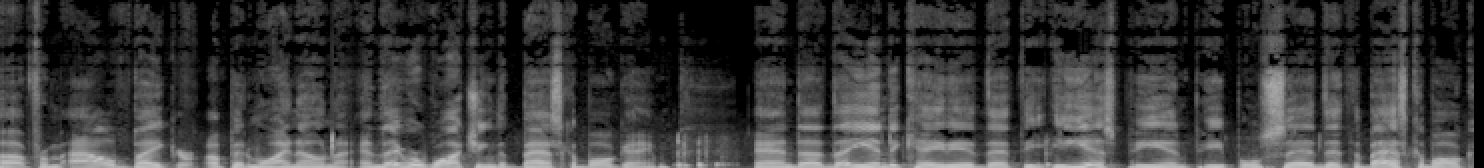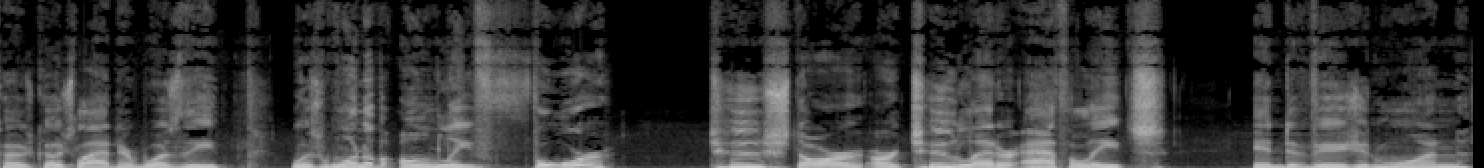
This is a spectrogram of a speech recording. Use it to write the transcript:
uh, from Al Baker up in Winona, and they were watching the basketball game. And uh, they indicated that the ESPN people said that the basketball coach, Coach Ladner, was the was one of only four two star or two letter athletes in Division One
